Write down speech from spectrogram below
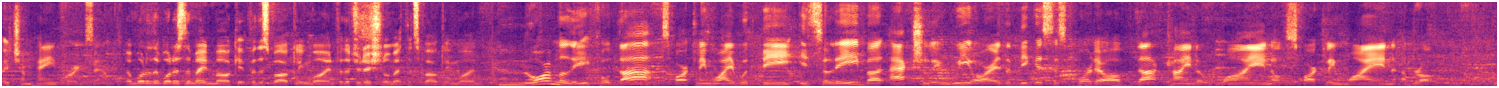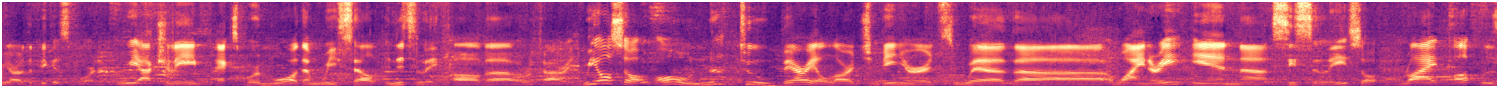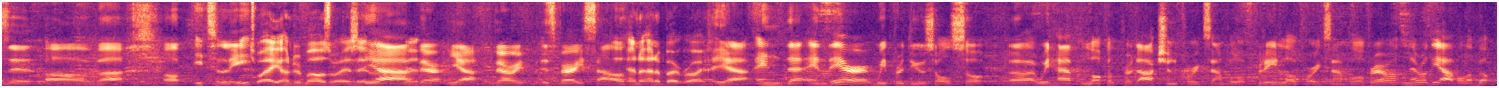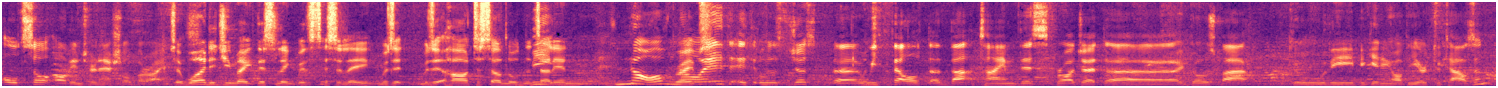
a champagne, for example. And what are the, what is the main market for the sparkling wine for the traditional method sparkling wine? Normally, for that, sparkling wine would be Italy, but actually, we are the biggest exporter of that kind of wine, of sparkling wine abroad. We are the biggest exporter. We actually export more than we sell in Italy of uh, Rotari. We also own two very large vineyards with uh, winery in uh, Sicily, so right opposite of, uh, of Italy. It's what 800 miles away, is it? Yeah, very, yeah, very. It's very south. And a, and a boat ride. Yeah, and uh, and there we produce also. Uh, we have local production, for example, of Grillo, for example, of Nero, Nero d'Avola, but also of international varieties. So why did you make this link with Sicily? Was it was it hard to sell Northern Be- Italian? No, no, it, it was just uh, we felt at that time this project uh, goes back to the beginning of the year 2000.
